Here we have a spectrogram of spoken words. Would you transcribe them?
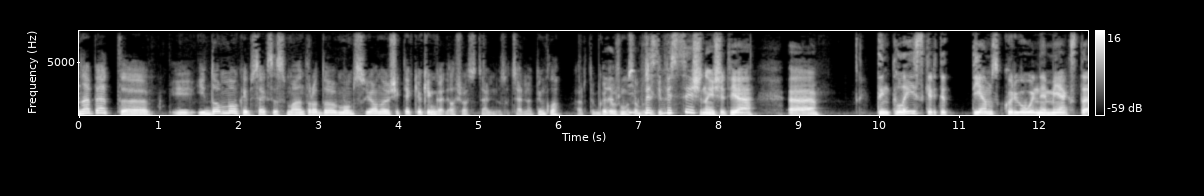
Na, bet e, įdomu, kaip seksis, man atrodo, mums su Jonu šiek tiek jokinga dėl šio socialinio, socialinio tinklo. Ar taip galiu už mūsų Vis, visi, žinai, šitie uh, tinklai skirti tiems, kurių nemėgsta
